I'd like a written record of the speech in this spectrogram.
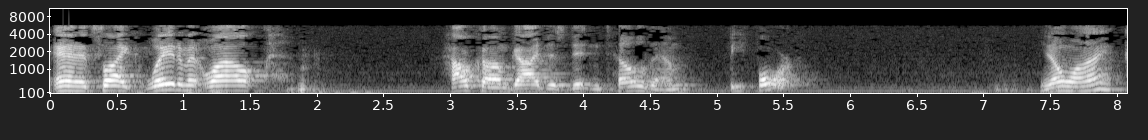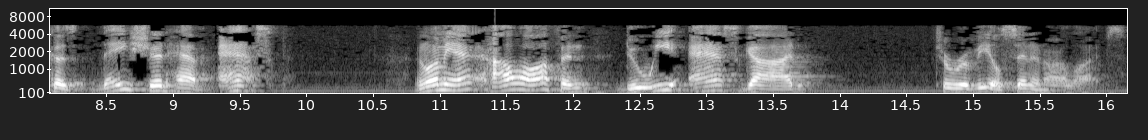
and it's like, wait a minute, well, how come God just didn't tell them before? You know why? Because they should have asked. And let me ask, how often do we ask God to reveal sin in our lives?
